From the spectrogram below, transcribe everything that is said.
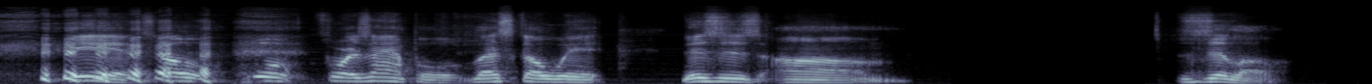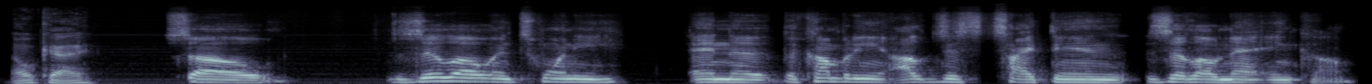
yeah. So, for, for example, let's go with this is um Zillow. okay. So, Zillow in 20 and the, the company, I'll just type in Zillow net income,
